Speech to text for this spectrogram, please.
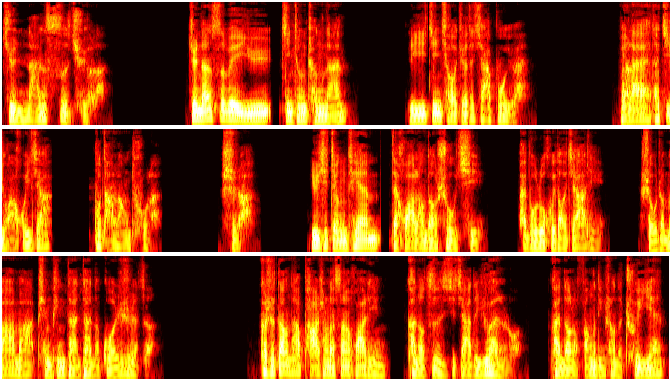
俊南寺去了。俊南寺位于金城城南，离金乔觉的家不远。本来他计划回家。不当狼徒了，是啊，与其整天在花廊道受气，还不如回到家里，守着妈妈平平淡淡的过日子。可是当他爬上了三花岭，看到自己家的院落，看到了房顶上的炊烟，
